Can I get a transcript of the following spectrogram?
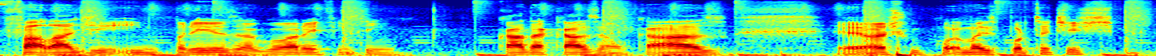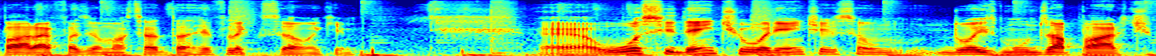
falar de empresa agora, enfim, tem cada caso é um caso. É, eu acho mais importante a gente parar e fazer uma certa reflexão aqui. É, o Ocidente e o Oriente eles são dois mundos à parte.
